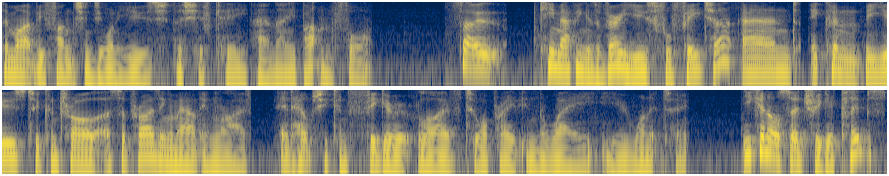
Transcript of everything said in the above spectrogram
there might be functions you want to use the shift key and a button for. So key mapping is a very useful feature and it can be used to control a surprising amount in live. It helps you configure live to operate in the way you want it to. You can also trigger clips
